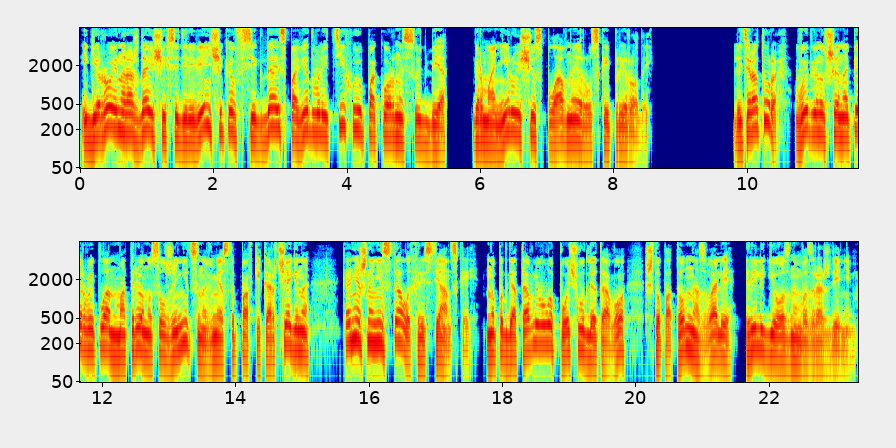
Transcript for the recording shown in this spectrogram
И герои нарождающихся деревенщиков всегда исповедовали тихую покорность судьбе, гармонирующую с плавной русской природой. Литература, выдвинувшая на первый план Матрёну Солженицына вместо Павки Корчагина, конечно, не стала христианской, но подготавливала почву для того, что потом назвали религиозным возрождением.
